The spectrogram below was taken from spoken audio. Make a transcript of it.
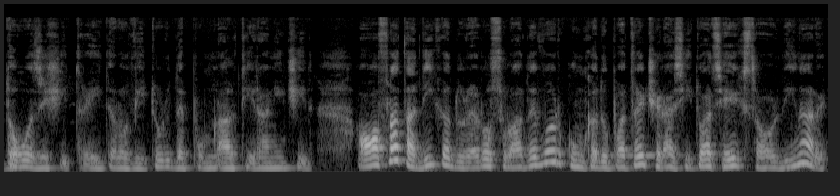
23 de lovituri de pumn al tiranicid. Au aflat adică durerosul adevăr, cum că după trecerea situației extraordinare,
